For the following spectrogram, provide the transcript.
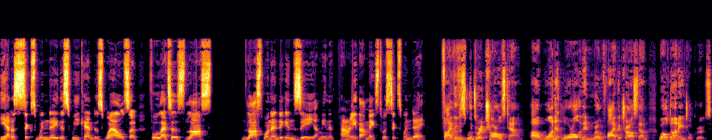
He had a six win day this weekend as well. So four letters, last last one ending in Z. I mean, apparently that makes to a six win day. Five of his wins were at Charlestown, uh, one at Laurel, and then rode five at Charlestown. Well done, Angel Cruz.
